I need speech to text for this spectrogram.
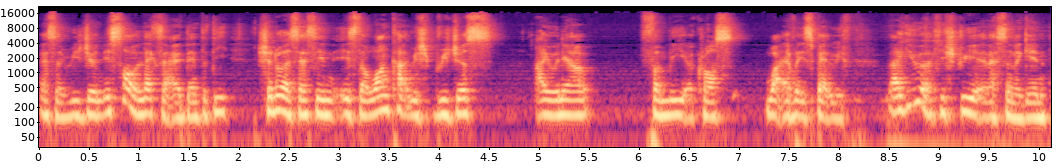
as a region, it sort of lacks an identity. Shadow Assassin is the one card which bridges Ionia firmly across whatever it's paired with. I give you a history lesson again.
